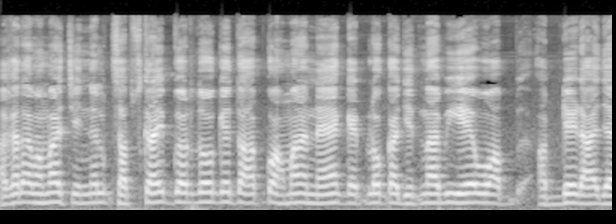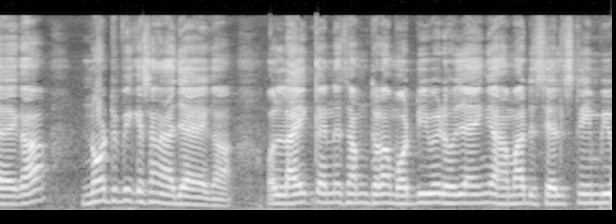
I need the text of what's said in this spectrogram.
अगर आप हमारे चैनल सब्सक्राइब कर दोगे तो आपको हमारा नया कैटलॉग का जितना भी है वो अपडेट आ जाएगा नोटिफिकेशन आ जाएगा। और लाइक करने से हम थोड़ा मोटिवेट हो जाएँगे, हमारी सेल्स टीम भी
